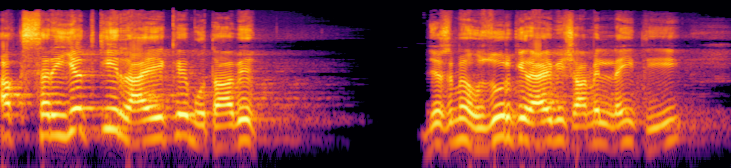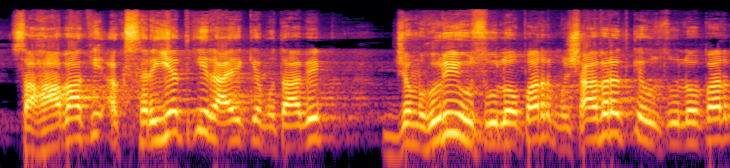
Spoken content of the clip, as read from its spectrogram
اکثریت کی رائے کے مطابق، جس میں حضور کی رائے بھی شامل نہیں تھی صحابہ کی اکثریت کی رائے کے مطابق جمہوری اصولوں پر، مشاورت کے اصولوں پر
